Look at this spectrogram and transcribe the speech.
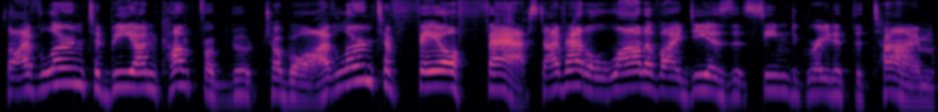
So I've learned to be uncomfortable. I've learned to fail fast. I've had a lot of ideas that seemed great at the time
